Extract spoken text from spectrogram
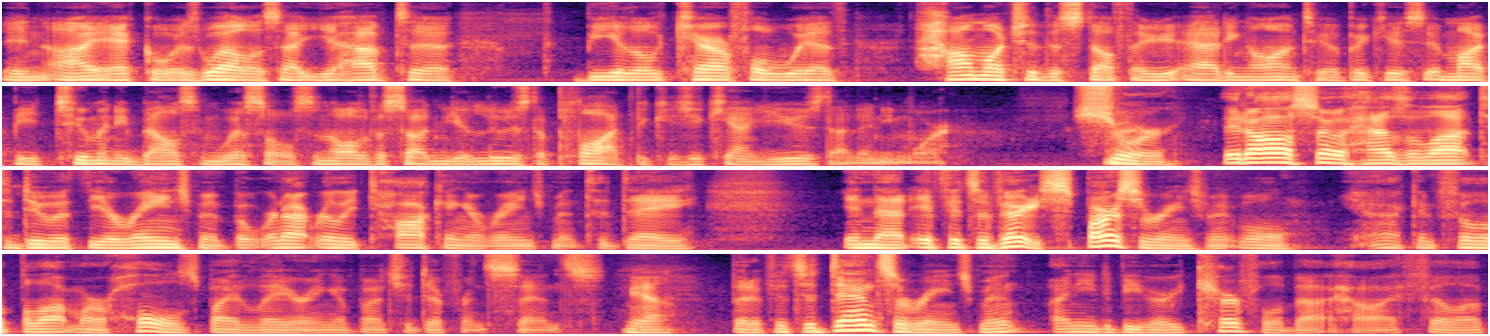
in I echo as well is that you have to be a little careful with how much of the stuff that you're adding on to it because it might be too many bells and whistles and all of a sudden you lose the plot because you can't use that anymore. Sure. It also has a lot to do with the arrangement, but we're not really talking arrangement today. In that, if it's a very sparse arrangement, well, I can fill up a lot more holes by layering a bunch of different synths. Yeah. But if it's a dense arrangement, I need to be very careful about how I fill up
